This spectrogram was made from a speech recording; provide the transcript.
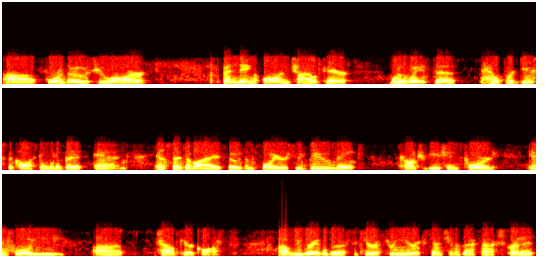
uh, for those who are spending on child care. One of the ways to help reduce the cost a little bit and incentivize those employers who do make contributions toward employee uh, child care costs. Uh, we were able to secure a three-year extension of that tax credit,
